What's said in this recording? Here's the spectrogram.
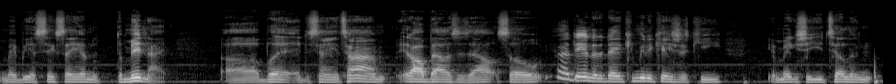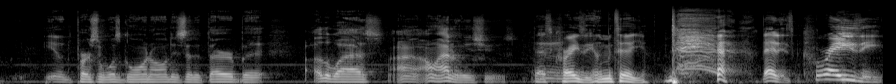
It may be a six a.m. to, midnight. Uh, but at the same time, it all balances out. So at the end of the day, communication is key. You're making sure you're telling you know the person what's going on, this and the third. But otherwise, I, I don't have no issues. That's crazy. Let me tell you. that is crazy.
